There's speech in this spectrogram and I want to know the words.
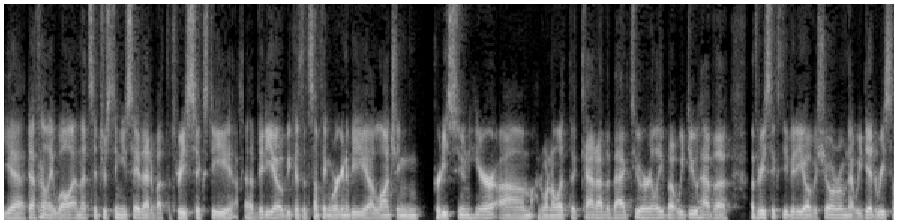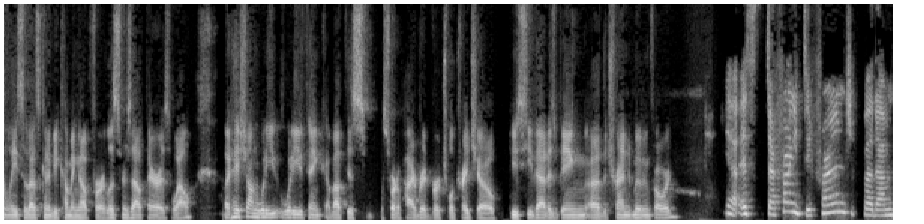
Yeah, definitely. Well, and that's interesting you say that about the 360 uh, video because it's something we're going to be uh, launching pretty soon here. Um, I don't want to let the cat out of the bag too early, but we do have a, a 360 video of a showroom that we did recently, so that's going to be coming up for our listeners out there as well. But Haeshan, what do you what do you think about this sort of hybrid virtual trade show? Do you see that as being uh, the trend moving forward? Yeah, it's definitely different, but I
